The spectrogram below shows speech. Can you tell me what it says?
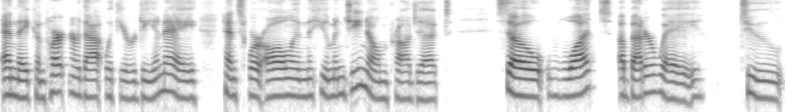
And they can partner that with your DNA hence we're all in the human genome project so what a better way to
